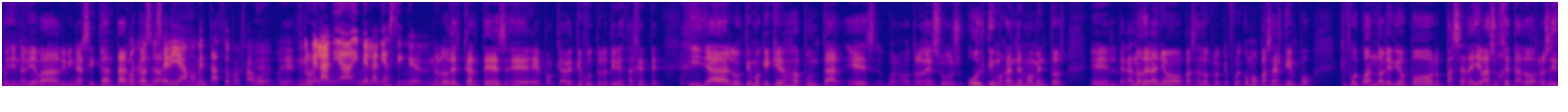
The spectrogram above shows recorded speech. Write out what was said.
oye, nadie va a adivinar si canta o no Bueno, canta. eso sería un momentazo, por favor. Oye, oye, Free no- Melania y Melania Singer. No lo descartes eh, porque a ver qué futuro tiene esta gente. Y ya lo último que quiero apuntar es, bueno, otro de sus últimos grandes momentos, el verano del año pasado creo que fue, como pasa el tiempo, que fue cuando le dio por pasar de llevar sujetador. No sé si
